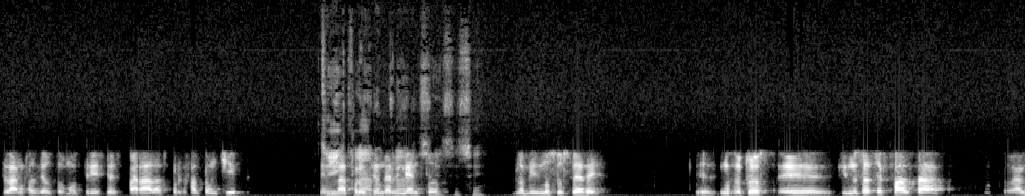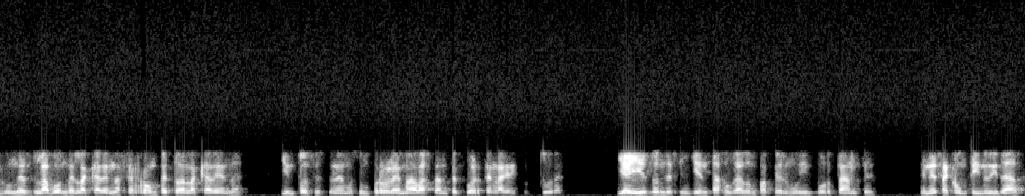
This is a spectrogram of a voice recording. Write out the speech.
plantas de automotrices paradas porque falta un chip. En Sí, la claro, producción de alimentos sí, sí, sí. lo mismo sucede. Eh, nosotros, eh, si nos hace falta algún eslabón de la cadena, se rompe toda la cadena y entonces tenemos un problema bastante fuerte en la agricultura. Y ahí es donde Syngenta ha jugado un papel muy importante en esa continuidad.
